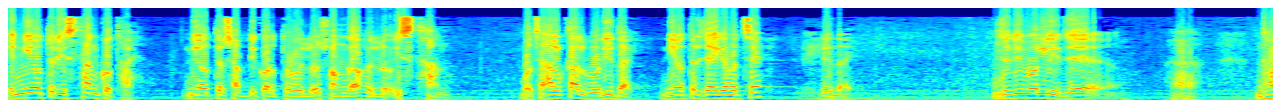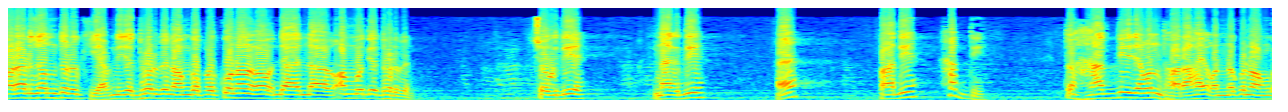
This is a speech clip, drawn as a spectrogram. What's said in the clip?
এই নিয়তের স্থান কোথায়? নিয়তের শাব্দিক অর্থ হইল, সংজ্ঞা হইল স্থান। বলছে আল কালব, হৃদয়। নিয়তের জায়গা হচ্ছে হৃদয়। যদি বলি যে হ্যাঁ ধরার যন্ত্র কি? আপনি যে ধরবেন অঙ্গ কোন অঙ্গ দিয়ে ধরবেন? চোখ দিয়ে? নাক দিয়ে? হ্যাঁ? পা দিয়ে? হাত দিয়ে? তো হাত দিয়ে যেমন ধরা হয়, অন্য কোনো অঙ্গ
